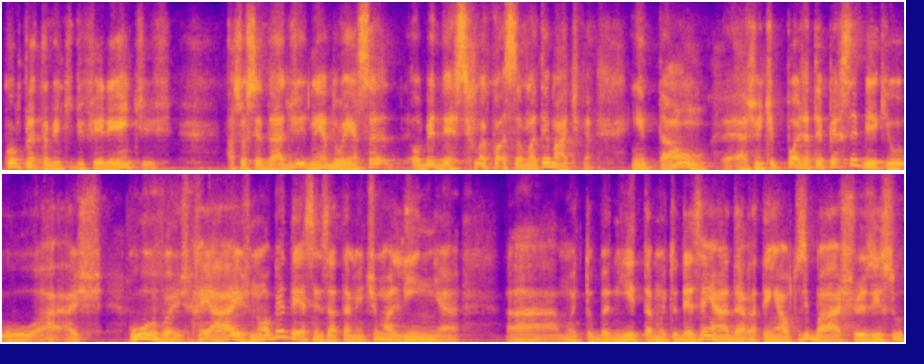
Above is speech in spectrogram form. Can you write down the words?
completamente diferentes, a sociedade nem a doença obedece uma equação matemática. Então, a gente pode até perceber que o, o, as curvas reais não obedecem exatamente uma linha ah, muito bonita, muito desenhada, ela tem altos e baixos. Isso,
